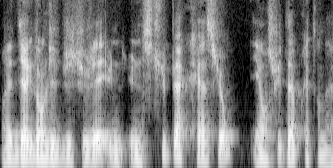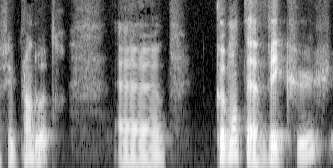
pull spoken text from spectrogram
on est direct dans le vif du sujet. Une, super création. Et ensuite, après, tu en as fait plein d'autres. Euh, comment tu as vécu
